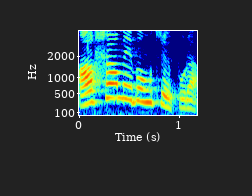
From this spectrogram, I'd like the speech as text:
আসাম এবং ত্রিপুরা।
